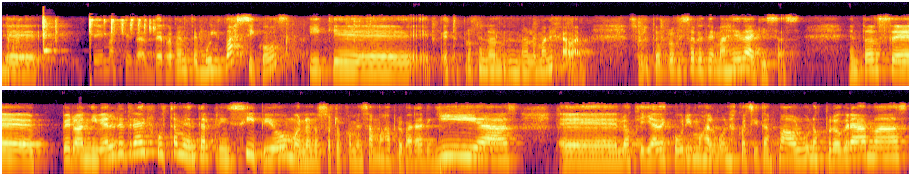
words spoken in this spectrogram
Eh, temas que de repente muy básicos y que estos profes no lo manejaban sobre todo profesores de más edad quizás. Entonces, pero a nivel de Drive, justamente al principio, bueno, nosotros comenzamos a preparar guías, eh, los que ya descubrimos algunas cositas más, algunos programas,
